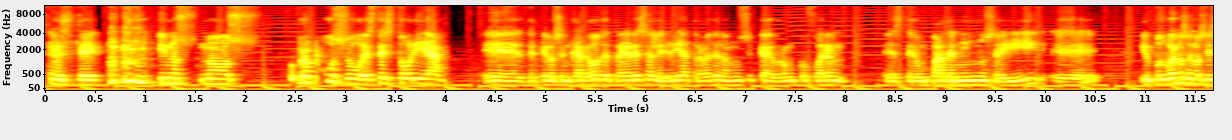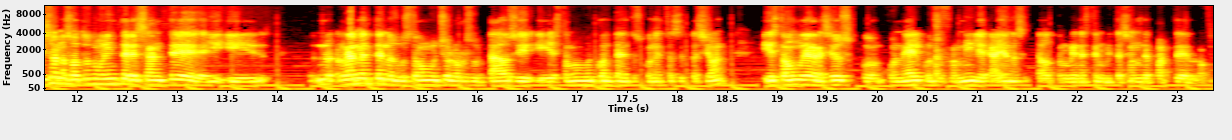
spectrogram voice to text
este, y nos, nos propuso esta historia eh, de que los encargados de traer esa alegría a través de la música de Bronco fueran este, un par de niños ahí, y pues bueno, se nos hizo a nosotros muy interesante y realmente nos gustaron mucho los resultados y, estamos muy contentos con esta aceptación y estamos muy agradecidos con, él, con su familia, que hayan aceptado también esta invitación de parte de Bronco.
